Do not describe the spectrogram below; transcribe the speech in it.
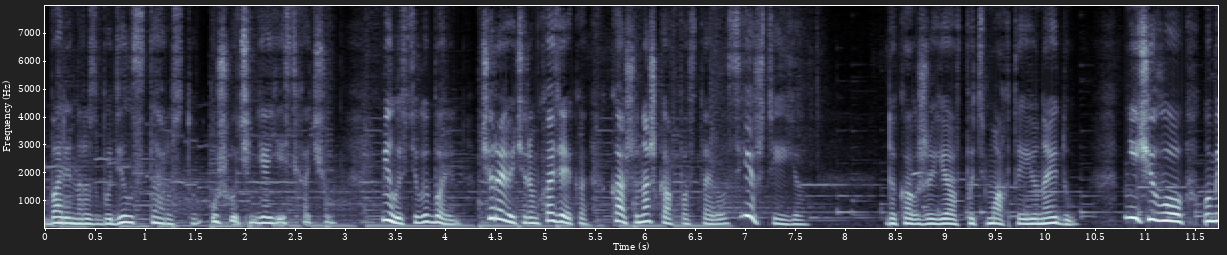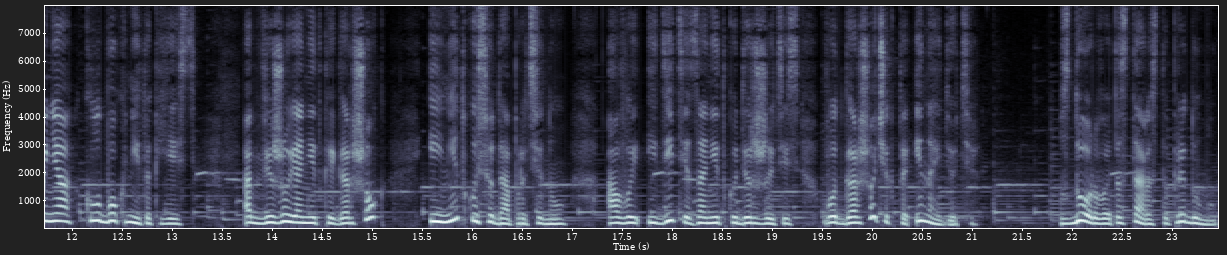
барин разбудил старосту. Уж очень я есть хочу. Милостивый барин, вчера вечером хозяйка кашу на шкаф поставила. Съешьте ее. Да как же я в потьмах-то ее найду? «Ничего, у меня клубок ниток есть. Обвяжу я ниткой горшок и нитку сюда протяну. А вы идите, за нитку держитесь. Вот горшочек-то и найдете». Здорово это староста придумал.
